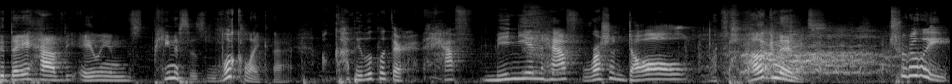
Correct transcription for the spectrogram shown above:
did they have the aliens' penises look like that? Oh, God, they look like they're half minion, half Russian doll. Repugnant. Truly.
